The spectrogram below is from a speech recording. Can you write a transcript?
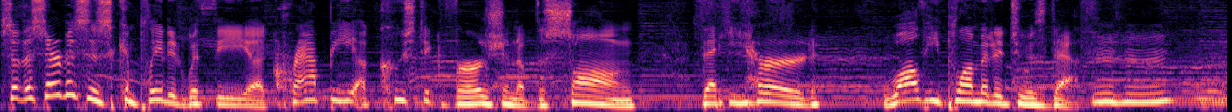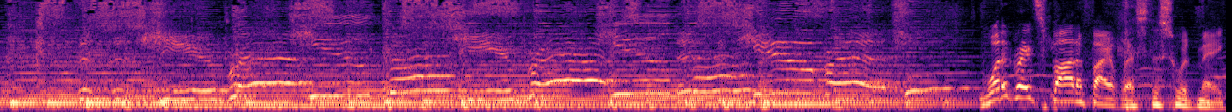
So the service is completed with the uh, crappy acoustic version of the song that he heard while he plummeted to his death. Mm-hmm. What a great Spotify list this would make.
